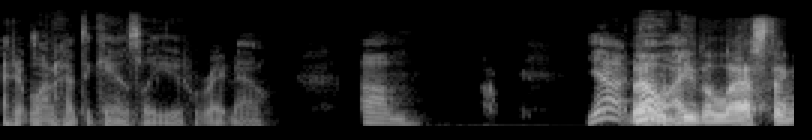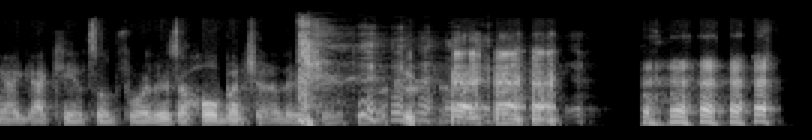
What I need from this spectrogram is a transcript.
I didn't want to have to cancel you right now. Um. Yeah. That no. would I, be the last thing I got canceled for. There's a whole bunch of other shit.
